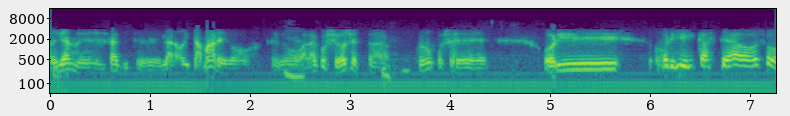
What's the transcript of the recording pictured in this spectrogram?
agian, ez dakit, e, laro itamar edo, edo Ja. alako zehoz, eta, bueno, pues, e, hori, hori ikastea oso,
